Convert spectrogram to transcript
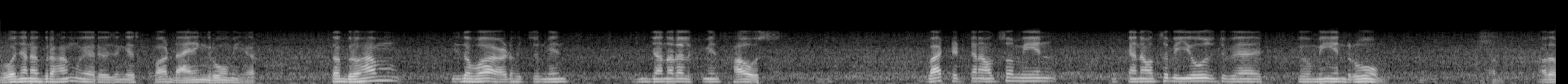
भोजनगृहं we are using is for dining room here so गृहम् is a word which means in general it means house but it can also mean it can also be used to mean room a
